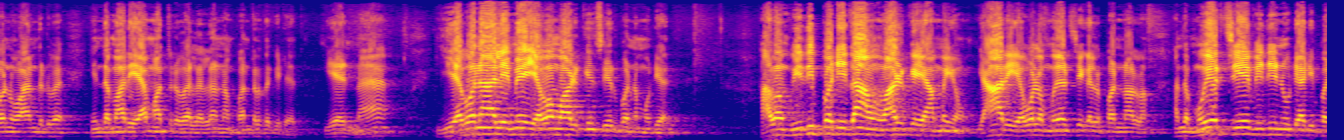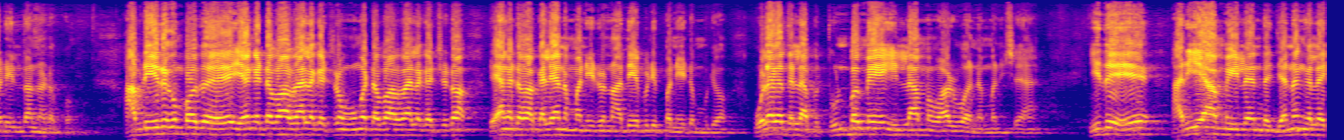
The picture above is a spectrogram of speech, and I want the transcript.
ஓன்னு வாழ்ந்துடுவேன். இந்த மாதிரி ஏமாத்துற வேலையெல்லாம் நான் பண்ணுறது கிடையாது. ஏன்னா எவனாலையுமே எவன் வாழ்க்கையும் சீர் பண்ண முடியாது. அவன் விதிப்படி தான் அவன் வாழ்க்கை அமையும். யார் எவ்வளோ முயற்சிகள் பண்ணாலும் அந்த முயற்சியே விதியினுடைய அடிப்படையில் தான் நடக்கும். அப்படி இருக்கும்போது என்கிட்ட வா வேலை கட்சிடும் உங்ககிட்ட வா வேலை கட்சிடும் என்கிட்ட வா கல்யாணம் பண்ணிடணும் அதை எப்படி பண்ணிட முடியும்? உலகத்தில் அப்போ துன்பமே இல்லாமல் வாழ்வான் அந்த மனுஷன். இது அறியாமையில் இந்த ஜனங்களை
